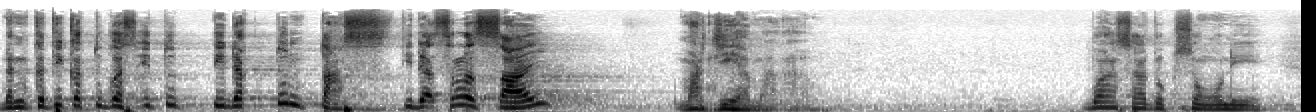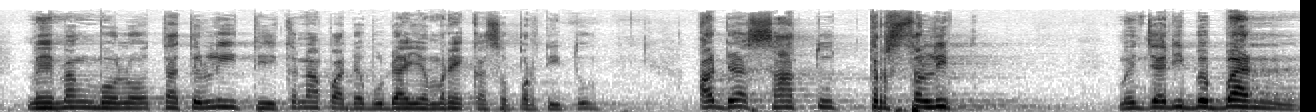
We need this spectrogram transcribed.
dan ketika tugas itu tidak tuntas, tidak selesai, marjia ma'au. Bahasa dok ini memang bolo tak teliti kenapa ada budaya mereka seperti itu. Ada satu terselip menjadi beban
